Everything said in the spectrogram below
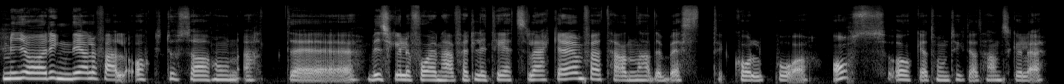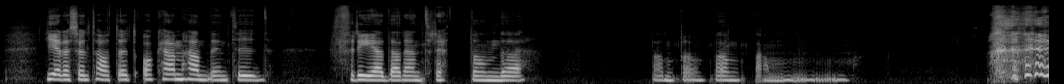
Men jag ringde i alla fall och då sa hon att eh, vi skulle få den här fertilitetsläkaren för att han hade bäst koll på oss och att hon tyckte att han skulle ge resultatet. Och han hade en tid fredag den 13. Bam, bam, bam, bam.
